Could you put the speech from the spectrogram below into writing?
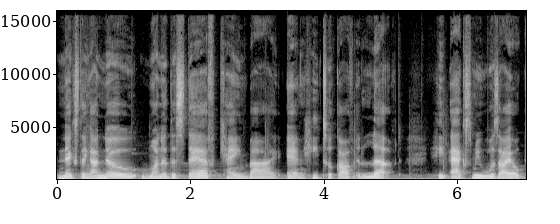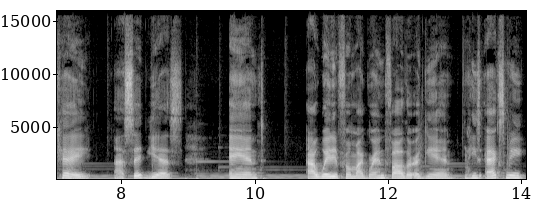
Next thing I know, one of the staff came by and he took off and left. He asked me, Was I okay? I said yes. And I waited for my grandfather again. He asked me,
